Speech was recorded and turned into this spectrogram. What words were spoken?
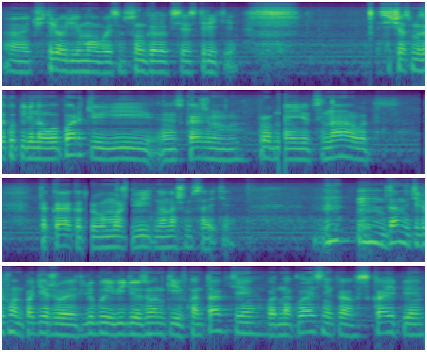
4-дюймовые Samsung Galaxy S3. Сейчас мы закупили новую партию и, э, скажем, пробная ее цена вот такая, которую вы можете видеть на нашем сайте. Данный телефон поддерживает любые видеозвонки ВКонтакте, в Одноклассниках, в Скайпе,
